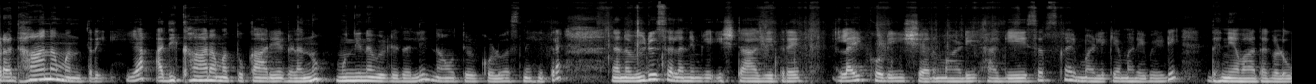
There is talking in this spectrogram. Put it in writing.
ಪ್ರಧಾನಮಂತ್ರಿಯ ಅಧಿಕಾರ ಮತ್ತು ಕಾರ್ಯಗಳನ್ನು ಮುಂದಿನ ವಿಡಿಯೋದಲ್ಲಿ ನಾವು ತಿಳ್ಕೊಳ್ಳುವ ಸ್ನೇಹಿತರೆ, ನನ್ನ ವಿಡಿಯೋಸ್ ಎಲ್ಲ ನಿಮಗೆ ಇಷ್ಟ ಆಗಿದ್ದರೆ ಲೈಕ್ ಕೊಡಿ, ಶೇರ್ ಮಾಡಿ, ಹಾಗೆಯೇ ಸಬ್ಸ್ಕ್ರೈಬ್ ಮಾಡಲಿಕ್ಕೆ ಮರಿಬೇಡಿ. ಧನ್ಯವಾದಗಳು.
